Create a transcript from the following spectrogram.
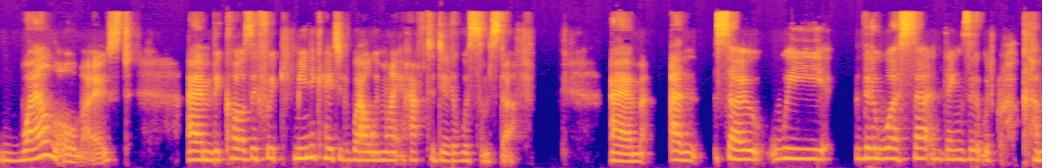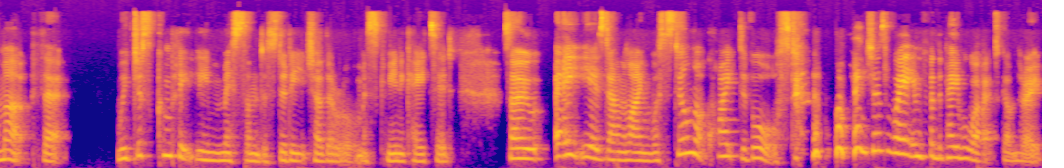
well almost. Um because if we communicated well we might have to deal with some stuff. Um and so we there were certain things that would come up that we just completely misunderstood each other or miscommunicated. So eight years down the line, we're still not quite divorced. we're just waiting for the paperwork to come through.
